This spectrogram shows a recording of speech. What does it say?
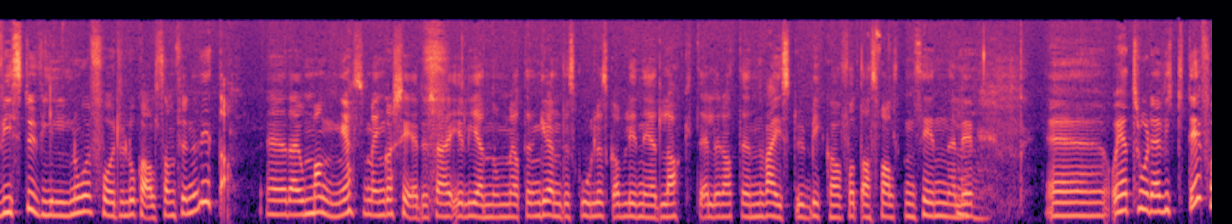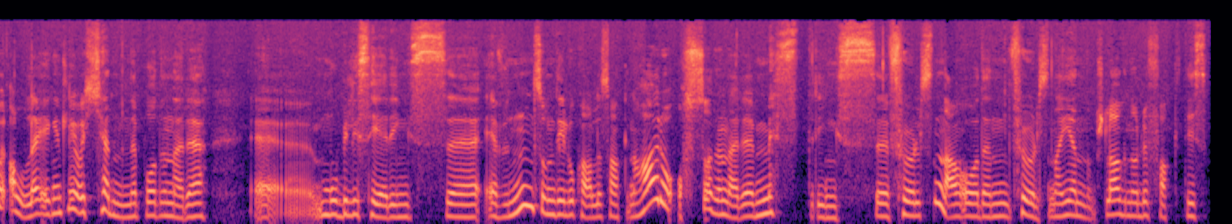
hvis du vil noe for lokalsamfunnet ditt, da. Eh, det er jo mange som engasjerer seg gjennom at en grendeskole skal bli nedlagt, eller at en veistubb ikke har fått asfalten sin, eller mm. eh, Og jeg tror det er viktig for alle egentlig å kjenne på den derre eh, mobiliseringsevnen som de lokale sakene har, og også den der mestringsfølelsen da, og den følelsen av gjennomslag når det faktisk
